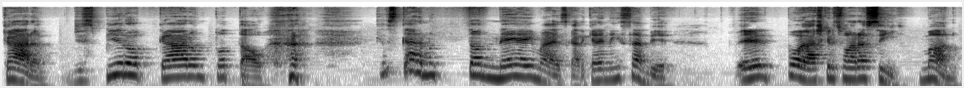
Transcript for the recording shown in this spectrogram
cara, despirocaram total. que os caras não estão nem aí mais, cara, querem nem saber. Ele, pô, eu acho que eles falaram assim, mano,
